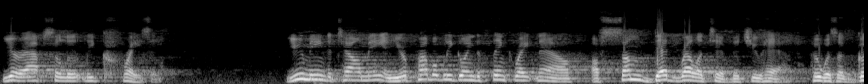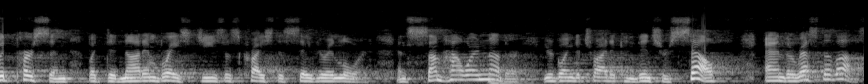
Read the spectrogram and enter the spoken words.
You're absolutely crazy. You mean to tell me, and you're probably going to think right now of some dead relative that you have who was a good person but did not embrace Jesus Christ as Savior and Lord. And somehow or another, you're going to try to convince yourself and the rest of us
